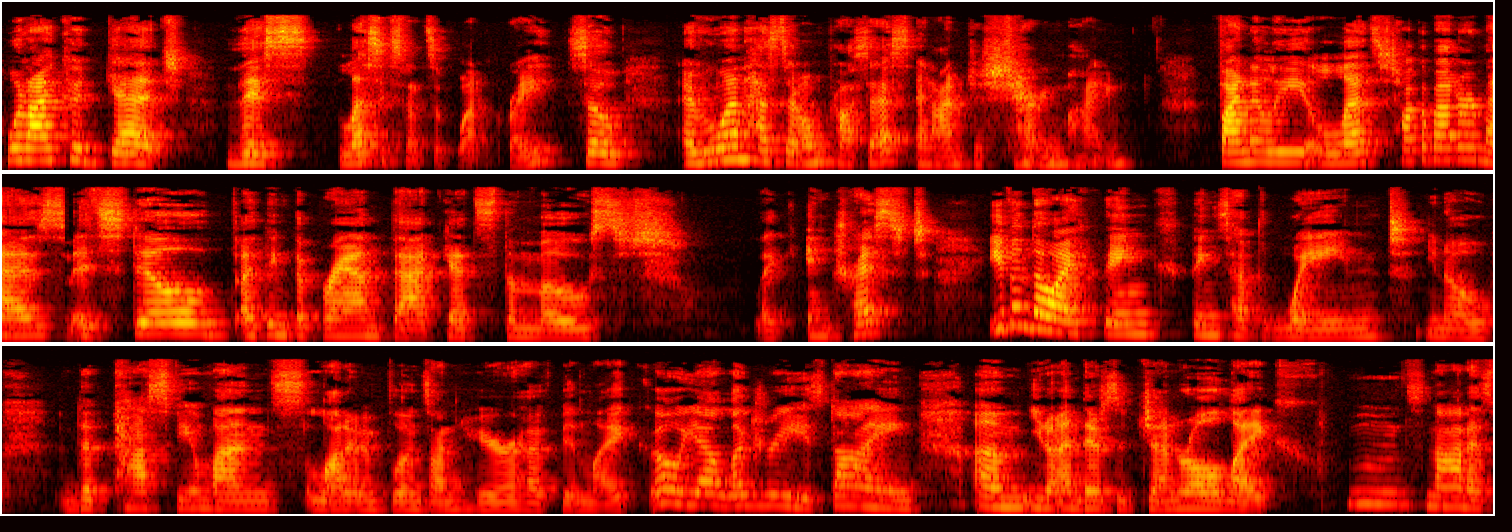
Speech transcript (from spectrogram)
when I could get this less expensive one, right? So everyone has their own process and I'm just sharing mine. Finally, let's talk about Hermes. It's still, I think, the brand that gets the most like interest even though I think things have waned, you know, the past few months, a lot of influence on here have been like, oh yeah, luxury is dying, um, you know, and there's a general like, mm, it's not as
